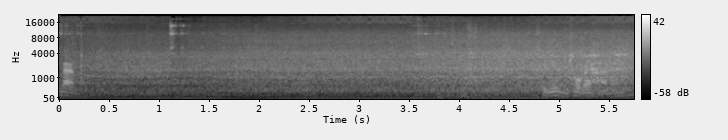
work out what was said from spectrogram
แมมคืนนี้ผมโทรไปหานะ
